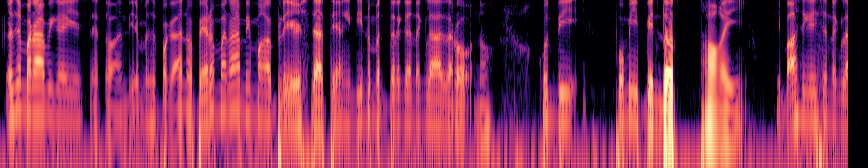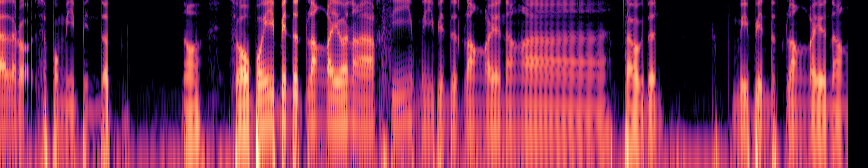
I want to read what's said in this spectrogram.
Kasi marami guys, eto, hindi naman sa pag-ano, pero maraming mga players dati ang hindi naman talaga naglalaro, no? Kundi pumipindot. Okay. Iba kasi guys yung naglalaro sa pumipindot. No? So, pumipindot lang kayo ng Axie, pumipindot lang kayo ng uh, tawag doon. Pumipindot lang kayo ng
